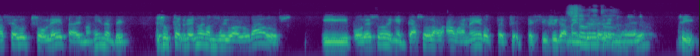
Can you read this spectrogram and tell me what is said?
a ser obsoleta, imagínate, esos terrenos eran muy valorados y por eso en el caso de los habaneros pues, específicamente Sobre se todo. demuelen, sí,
